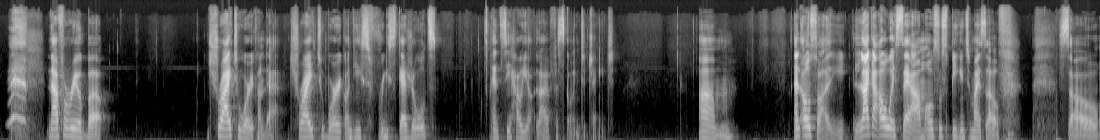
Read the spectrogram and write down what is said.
Not for real, but try to work on that. Try to work on these free schedules and see how your life is going to change. Um and also like I always say, I'm also speaking to myself. so,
